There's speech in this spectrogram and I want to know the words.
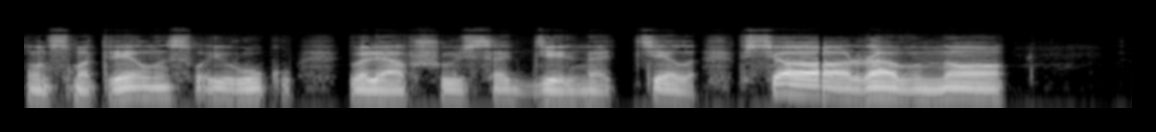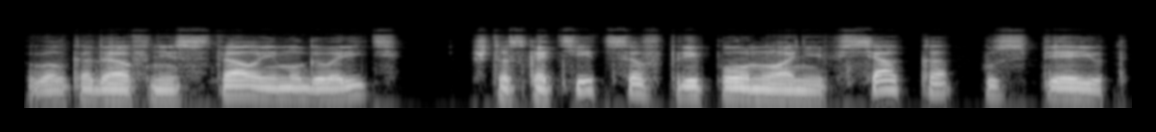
Он смотрел на свою руку, валявшуюся отдельно от тела. «Все равно...» Волкодав не стал ему говорить, что скатиться в препону они всяко успеют,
